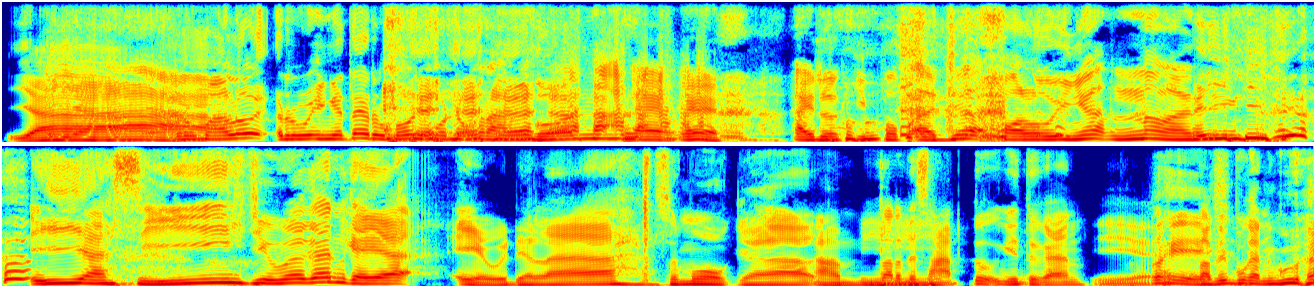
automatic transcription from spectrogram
ya Iya. rumah lu ru ingetnya rumah lu di Pondok Ranggon. eh, eh, idol K-pop aja followingnya nol anjing. iya sih, cuma kan kayak ya udahlah, semoga Amin. ntar ada satu gitu kan. Iya. Wih, Tapi bukan gua.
